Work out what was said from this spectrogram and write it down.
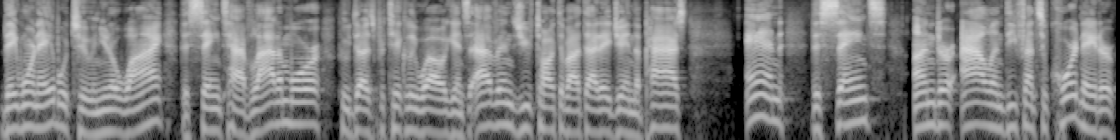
They weren't able to. And you know why? The Saints have Lattimore, who does particularly well against Evans. You've talked about that, AJ, in the past. And the Saints, under Allen, defensive coordinator,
